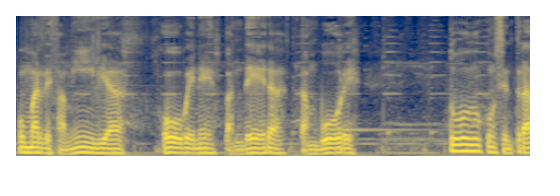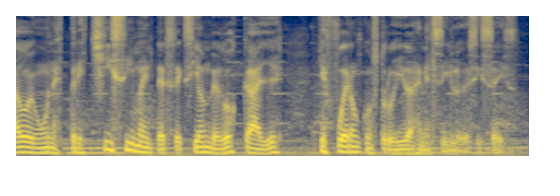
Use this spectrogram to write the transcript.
Un mar de familias, jóvenes, banderas, tambores, todo concentrado en una estrechísima intersección de dos calles que fueron construidas en el siglo XVI.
